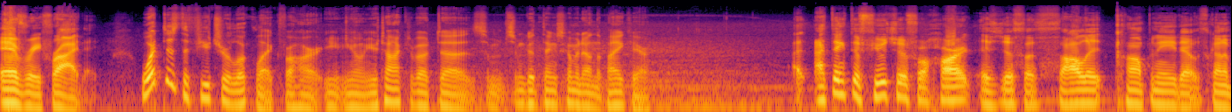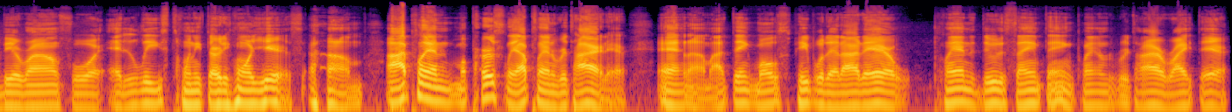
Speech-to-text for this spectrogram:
every Friday. What does the future look like for Hartt? You, you know, you're talking about uh, some some good things coming down the pike here. I think the future for Hartt is just a solid company that's going to be around for at least 20, 30 more years. Um, I plan, personally, I plan to retire there. And um, I think most people that are there plan to do the same thing, plan to retire right there,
